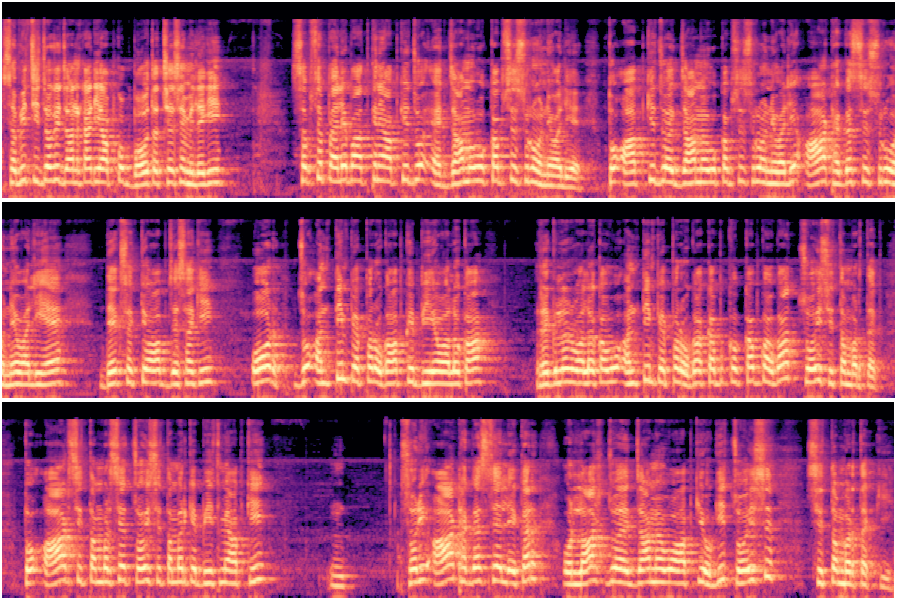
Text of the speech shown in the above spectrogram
सभी चीज़ों की जानकारी आपको बहुत अच्छे से मिलेगी। सबसे पहले बात करें आपकी जो एग्ज़ाम है वो कब से शुरू होने वाली है। तो आपकी जो एग्ज़ाम है वो कब से शुरू होने वाली है? आठ अगस्त से शुरू होने वाली है। देख सकते हो आप जैसा कि और जो अंतिम पेपर होगा आपके बीए वालों का रेगुलर वालों का, वो अंतिम पेपर होगा कब कब का होगा? चौबीस सितंबर तक। तो आठ सितंबर से चौबीस सितंबर के बीच में आपकी सॉरी आठ अगस्त से लेकर और लास्ट जो एग्ज़ाम है वो आपकी होगी चौबीस सितंबर तक की।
